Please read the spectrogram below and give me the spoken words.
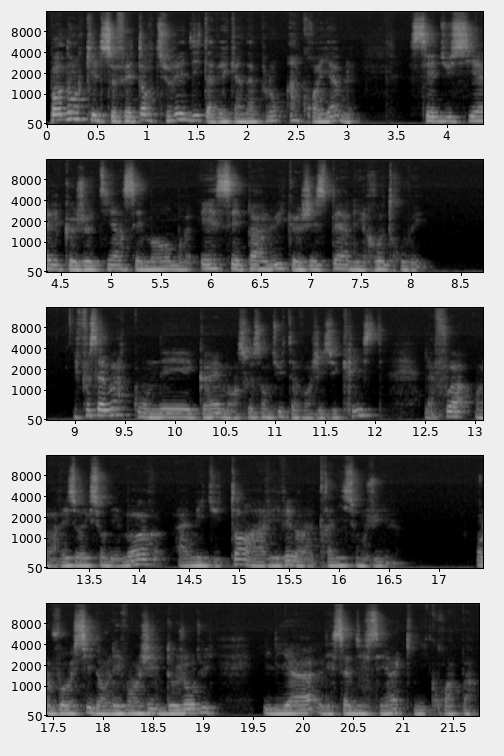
pendant qu'il se fait torturer, dit avec un aplomb incroyable c'est du ciel que je tiens ses membres, et c'est par lui que j'espère les retrouver. Il faut savoir qu'on est quand même en 68 avant Jésus-Christ. La foi en la résurrection des morts a mis du temps à arriver dans la tradition juive. On le voit aussi dans l'évangile d'aujourd'hui. Il y a les Sadducéens qui n'y croient pas.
